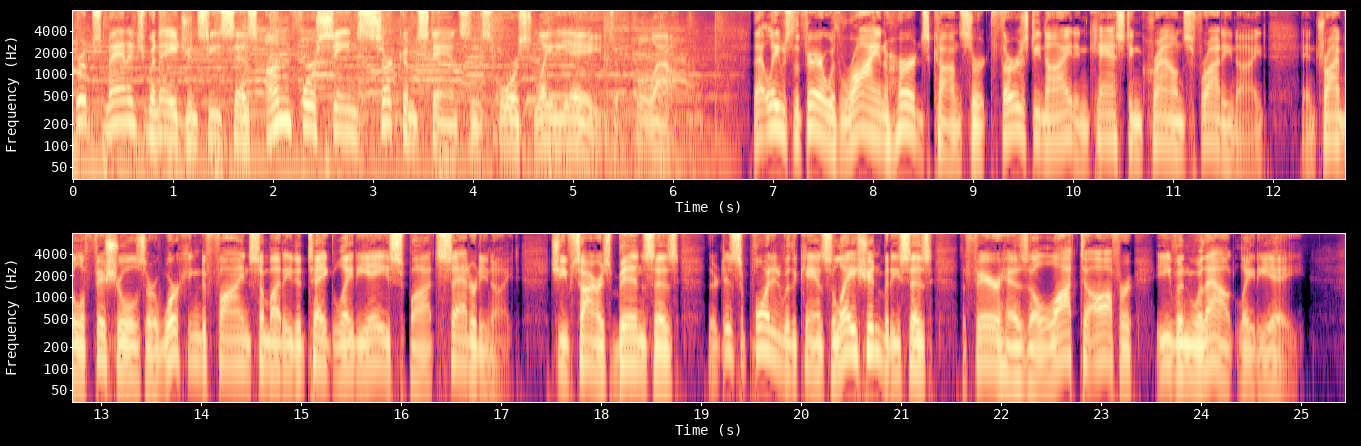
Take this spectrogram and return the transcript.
Group's management agency says unforeseen circumstances forced Lady A to pull out. That leaves the fair with Ryan Hurd's concert Thursday night and Casting Crowns Friday night, and tribal officials are working to find somebody to take Lady A's spot Saturday night. Chief Cyrus Ben says they're disappointed with the cancellation, but he says the fair has a lot to offer even without Lady A.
